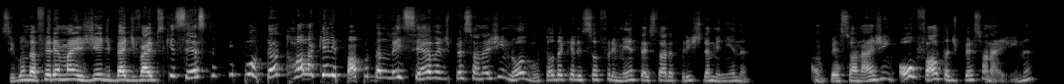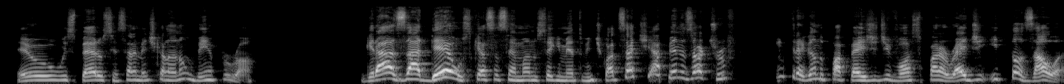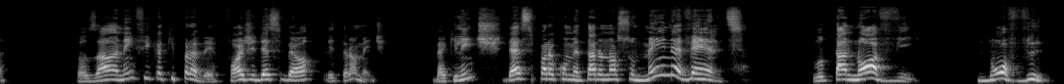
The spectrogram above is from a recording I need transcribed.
Segunda-feira é mais dia de bad vibes que sexta, e portanto rola aquele papo da Lacey Evans de personagem novo, todo aquele sofrimento, a história triste da menina. Um personagem ou falta de personagem, né? Eu espero sinceramente que ela não venha pro Raw. Graças a Deus que essa semana o segmento 24/7 é apenas our truth entregando papéis de divórcio para Red e Tozawa. Tozawa nem fica aqui para ver, foge desse BO, literalmente. Becky Lynch desce para comentar o nosso main event, Luta 9. 9.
